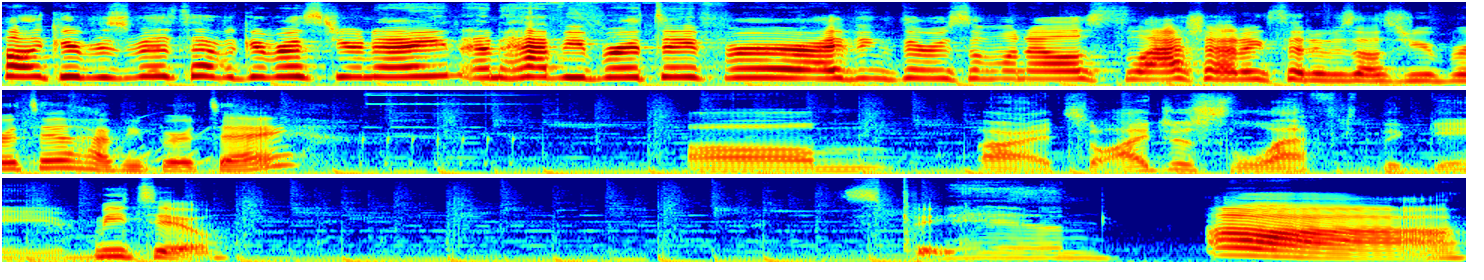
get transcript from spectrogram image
Holly Creeper Smith, have a good rest of your night and happy birthday for I think there was someone else. Slash Addict said it was also your birthday. Happy birthday. Um, alright, so I just left the game. Me too. Space. Man, Ah.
